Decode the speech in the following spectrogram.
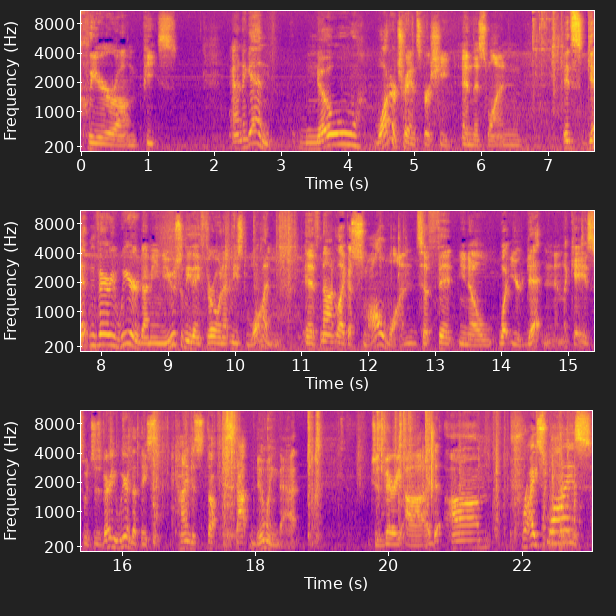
clear um, piece. And again, no water transfer sheet in this one it's getting very weird. I mean, usually they throw in at least one, if not like a small one, to fit, you know, what you're getting in the case, which is very weird that they kind of stop, stopped doing that, which is very odd. Um, price-wise,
